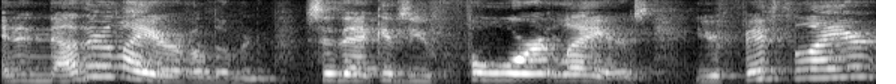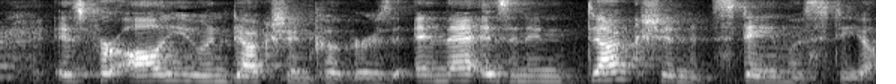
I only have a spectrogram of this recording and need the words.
and another layer of aluminum. So that gives you four layers. Your fifth layer is for all you induction cookers, and that is an induction stainless steel.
